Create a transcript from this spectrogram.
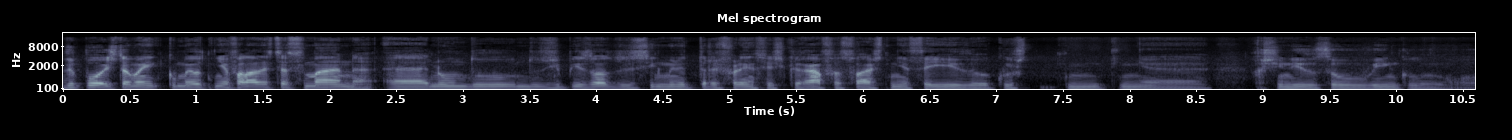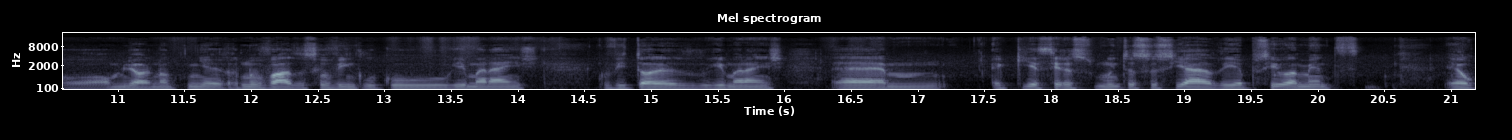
Depois, também, como eu tinha falado esta semana, uh, num do, dos episódios de 5 minutos de transferências que Rafa Soares tinha saído, tinha rescindido o seu vínculo, ou melhor, não tinha renovado o seu vínculo com o Guimarães, com o Vitória do Guimarães, um, ehm, aqui a ser muito associado e a possivelmente é o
